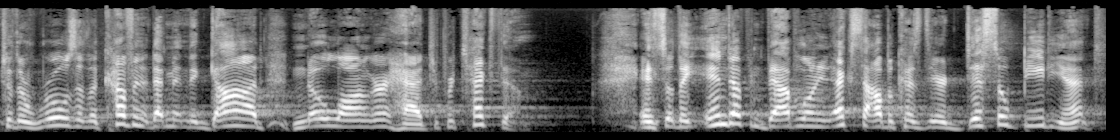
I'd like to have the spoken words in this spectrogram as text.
to the rules of the covenant that meant that god no longer had to protect them and so they end up in Babylonian exile because they're disobedient,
